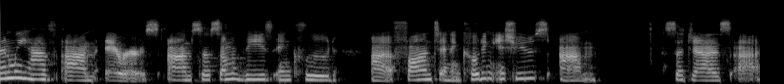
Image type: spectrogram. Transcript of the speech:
then we have um, errors. Um, so some of these include uh, font and encoding issues, um, such as uh,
